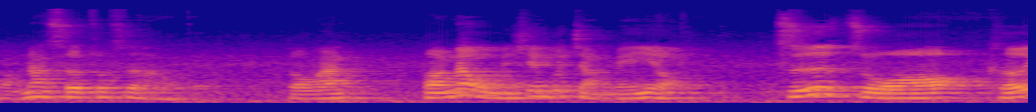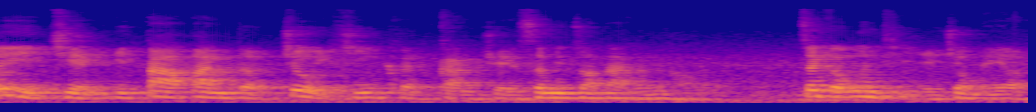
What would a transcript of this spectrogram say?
哦，那时候都是好的，懂吗？好，那我们先不讲没有。执着可以减一大半的，就已经可感觉生命状态很好了，这个问题也就没有了，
